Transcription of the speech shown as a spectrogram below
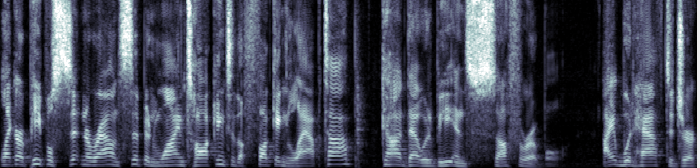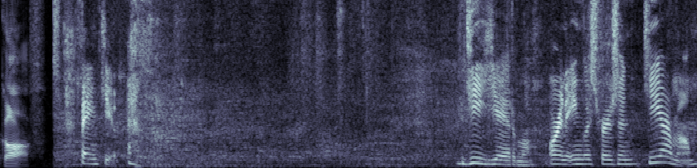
Like, are people sitting around sipping wine talking to the fucking laptop? God, that would be insufferable. I would have to jerk off. thank you. Guillermo, or in English version, Guillermo.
